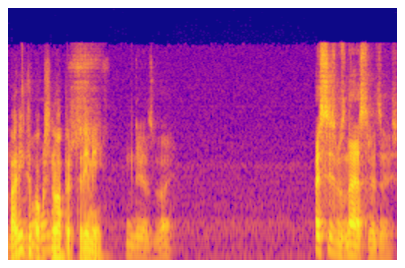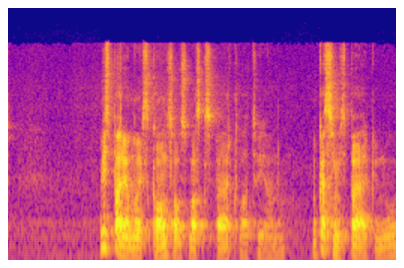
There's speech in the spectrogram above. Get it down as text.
Nu, Xbox nopirkt Rīgā? Diez vai. Es vismaz neesmu redzējis. Vispār jau, man liekas, konsoles maskas pērk Latvijā. Nu. Nu, kas viņas pērk? Nu,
